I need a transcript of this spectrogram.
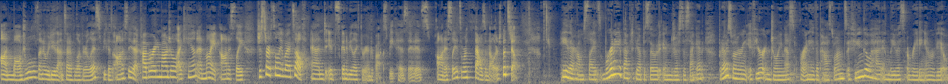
on modules. I know we do that instead of Love Your List because honestly, that copywriting module, I can and might honestly just start selling it by itself. And it's going to be like 300 bucks because it is honestly, it's worth $1,000, but still. Hey there, home slides. We're going to get back to the episode in just a second, but I was wondering if you're enjoying this or any of the past ones, if you can go ahead and leave us a rating and review.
